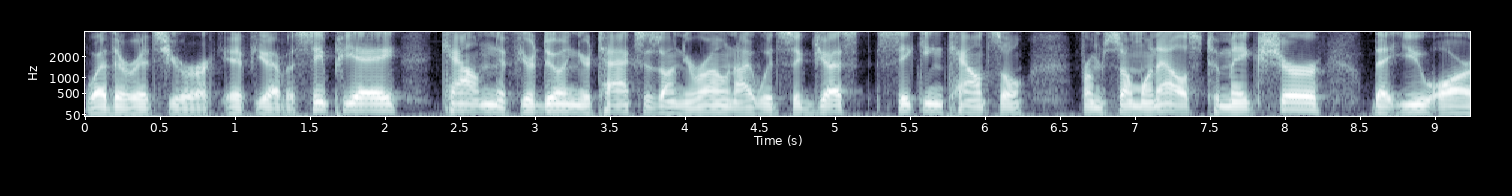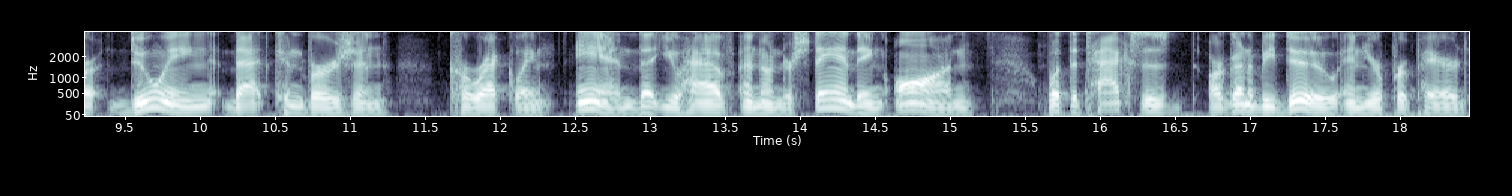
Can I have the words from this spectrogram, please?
Whether it's your if you have a CPA, accountant, if you're doing your taxes on your own, I would suggest seeking counsel from someone else to make sure that you are doing that conversion correctly and that you have an understanding on what the taxes are going to be due and you're prepared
